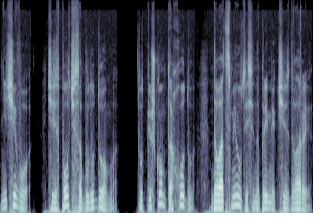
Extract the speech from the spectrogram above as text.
Ничего, через полчаса буду дома. Тут пешком-то ходу 20 минут, если напрямик через дворы.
